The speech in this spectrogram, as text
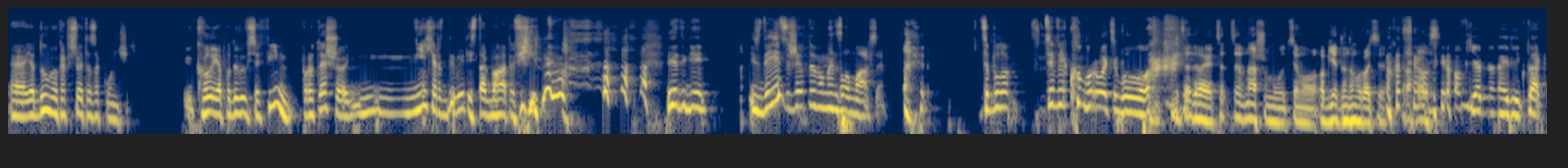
е, Я думаю, як все це закінчить. Коли я подивився фільм про те, що ніхер дивитись так багато фільмів. Я такий. І здається, що я в той момент зламався. Це було. Це в якому році було? Це давай, це, це в нашому цьому об'єднаному році. Це об'єднаний рік, так.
